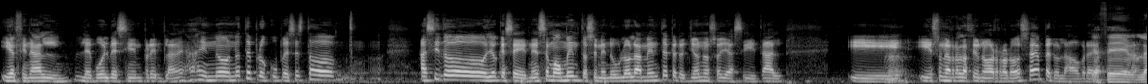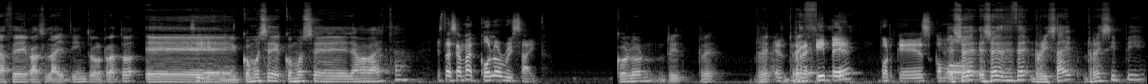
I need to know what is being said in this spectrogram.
y al final le vuelve siempre en plan, ay, no, no te preocupes, esto ha sido, yo qué sé, en ese momento se me nubló la mente, pero yo no soy así y tal. Y, Ah. y es una relación horrorosa, pero la Le obra... hace, le hace gaslighting todo el rato. Eh, ¿cómo, se, ¿Cómo se llamaba esta? Esta se llama Color Recipe. Color. Re, re- re- El re- Recipe, porque es como... Eso, eso dice recipe, recipe.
